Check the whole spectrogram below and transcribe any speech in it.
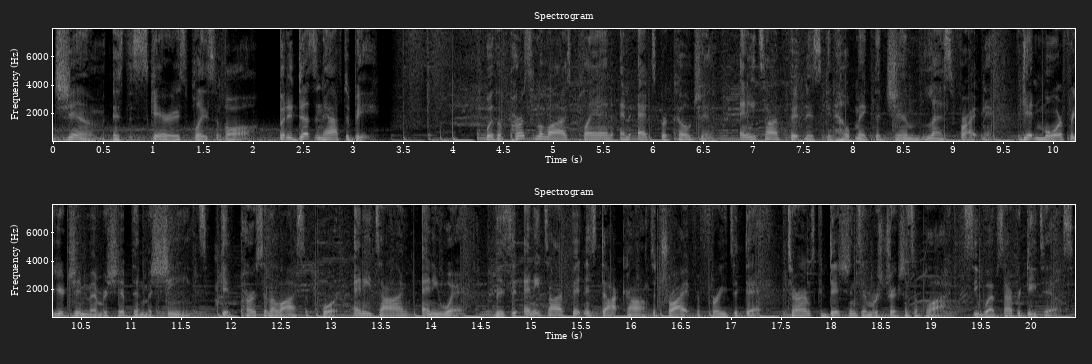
gym is the scariest place of all, but it doesn't have to be. With a personalized plan and expert coaching, Anytime Fitness can help make the gym less frightening. Get more for your gym membership than machines. Get personalized support anytime, anywhere. Visit AnytimeFitness.com to try it for free today. Terms, conditions, and restrictions apply. See website for details.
